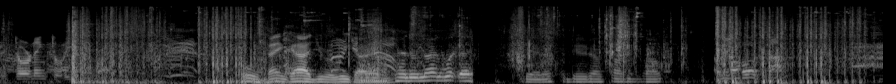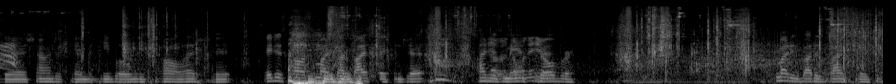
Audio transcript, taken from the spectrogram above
Returning to resupply. Oh, thank God you were weak already. Can't do nothing with that. Yeah, that's the dude I was talking about. Are they all up top? Yeah, Sean just came to debo me for all that shit. They just called somebody by the buy station jet. I just there's no one it over. Somebody's by this buy station.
